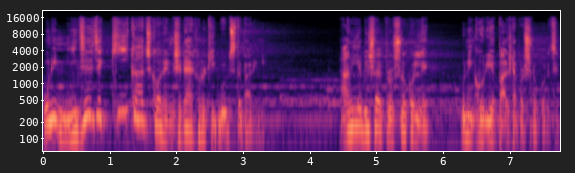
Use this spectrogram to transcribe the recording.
উনি নিজে যে কি কাজ করেন সেটা এখনও ঠিক বুঝতে পারিনি। আমি এ বিষয়ে প্রশ্ন করলে উনি ঘুরিয়ে পাল্টা প্রশ্ন করেছেন।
